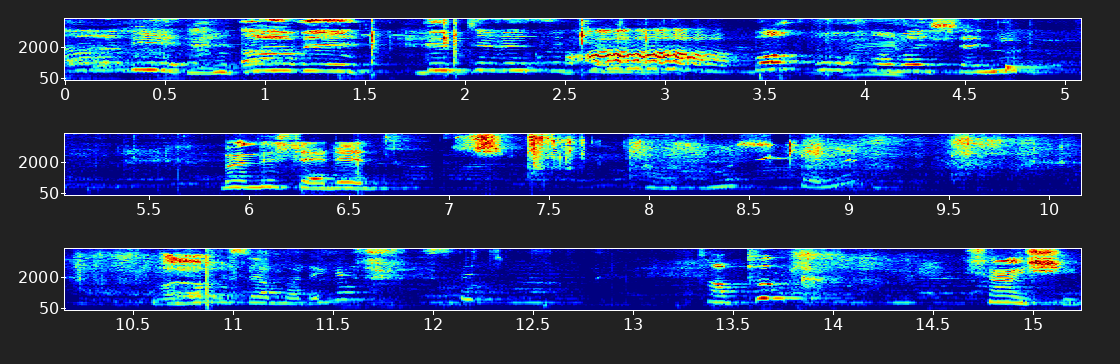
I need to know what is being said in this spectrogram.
Abi, abi götürün Bak boklama seni. Ben de seni. Kafamı sikerim. Baba sen bana götürürsün. Tapık. Sen şey.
